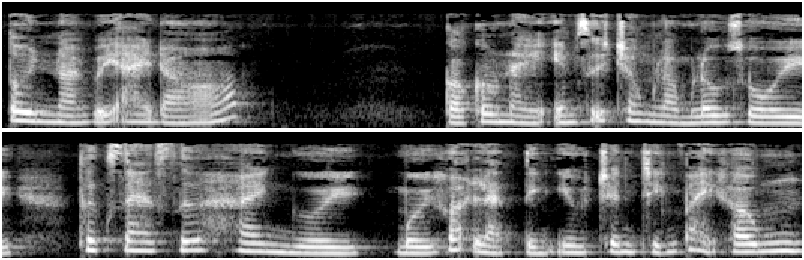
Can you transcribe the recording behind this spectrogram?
tôi nói với ai đó. Có câu này em giữ trong lòng lâu rồi. Thực ra giữa hai người mới gọi là tình yêu chân chính phải không?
